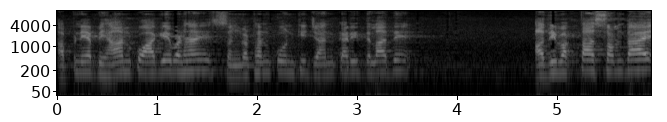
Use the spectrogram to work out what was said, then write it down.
अपने अभियान को आगे बढ़ाएँ, संगठन को उनकी जानकारी दिला दें अधिवक्ता समुदाय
